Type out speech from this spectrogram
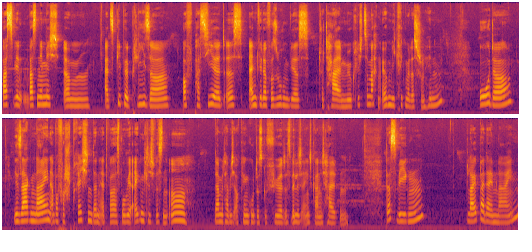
Was, wir, was nämlich ähm, als People-Pleaser oft passiert ist, entweder versuchen wir es total möglich zu machen, irgendwie kriegen wir das schon hin, oder wir sagen nein, aber versprechen dann etwas, wo wir eigentlich wissen, oh, damit habe ich auch kein gutes Gefühl, das will ich eigentlich gar nicht halten. Deswegen bleib bei deinem Nein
